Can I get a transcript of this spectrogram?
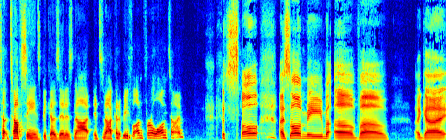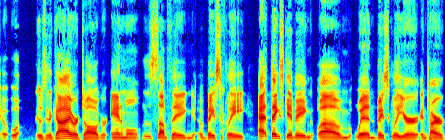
t- tough scenes because it is not. It's not going to be fun for a long time. I saw I saw a meme of uh, a guy. uh, It was either a guy or a dog or animal, something. uh, Basically, at Thanksgiving, um, when basically your entire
